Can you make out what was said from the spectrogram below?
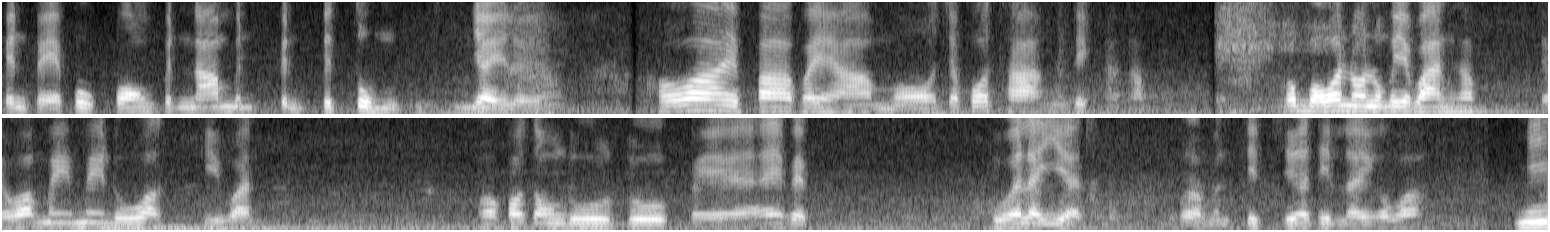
เป็นแผลผุพองเป็นน้ำเป็นเป็นเป็นตุ่มใหญ่เลยครับเขาว่าให้พาไปหาหมอเฉพาะทางเด็กนะครับ ก็บอกว่านอนโรงพยาบาลครับ แต่ว่าไม่ไม่รู้ว่ากี่วัน เพราะเขาต้องดูดูแผลให้แบบดูให้ละเอียดเผื่อมันติดเชื้อติดอะไรก็ว่า มี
